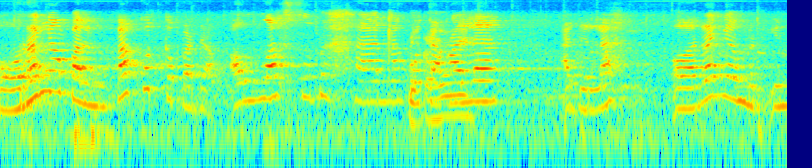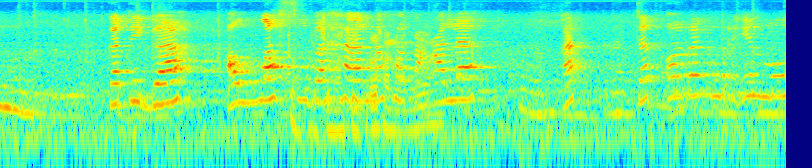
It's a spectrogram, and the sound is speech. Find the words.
orang yang paling tahu takut kepada Allah Subhanahu wa taala adalah orang yang berilmu. Ketiga, Allah Subhanahu wa taala mengangkat derajat orang yang berilmu.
